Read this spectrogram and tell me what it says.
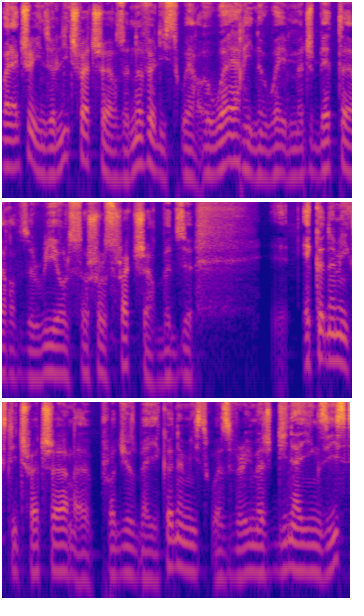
well, actually, in the literature, the novelists were aware in a way much better of the real social structure, but the economics literature uh, produced by economists was very much denying this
